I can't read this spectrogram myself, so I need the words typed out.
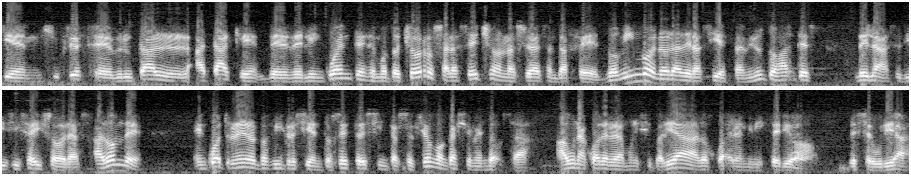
Quien sufrió este brutal ataque de delincuentes de motochorros al acecho en la ciudad de Santa Fe. Domingo en hora de la siesta, minutos antes de las 16 horas. ¿A dónde? En 4 de enero de 2300. Esto es intercepción con calle Mendoza. A una cuadra de la municipalidad, a dos cuadras del Ministerio de Seguridad.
